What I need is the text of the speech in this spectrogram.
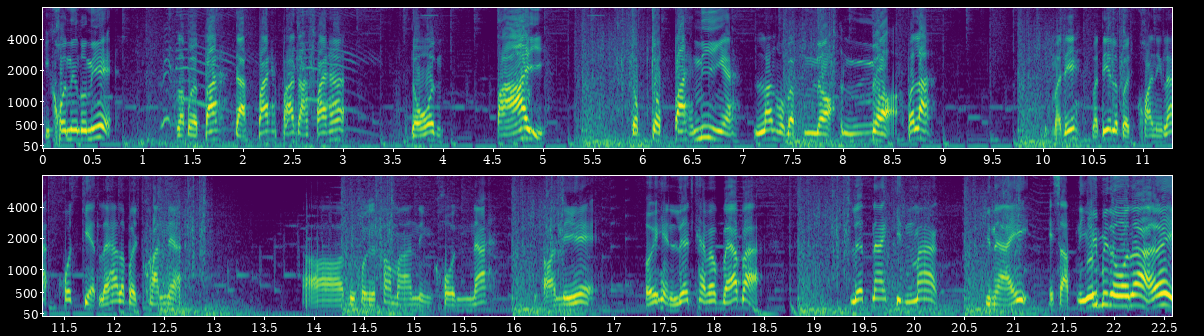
อีกคนหนึ่งตรงนี้ระเบิดปะดักไปปาดักไปฮะโดนตาย จบจบไปนี่ไงลั่นหัวแบบเนาะเนาะปะล่ะมาดิมาดิระเบิดควันอีกแล้วโคตรเกลียดเลยฮะระเบิดควันเนี่ยอ่ามีคนเข้ามาหนึ่งคนนะ ตอนนี้เฮ้ยเห็นเลือดใครแวบๆอะเลือดน่ากินมากอยู่ไหนไอสัตว์นี่เอ้ยไม่โดนอะเฮ้ย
